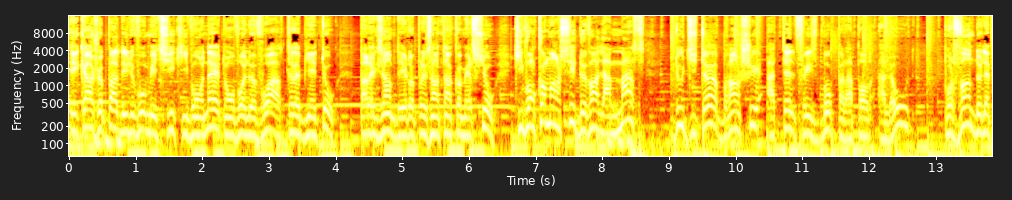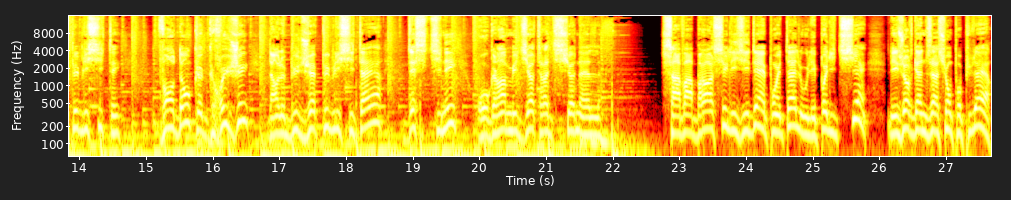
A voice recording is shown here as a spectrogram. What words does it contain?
Et quand je parle des nouveaux métiers qui vont naître, on va le voir très bientôt. Par exemple, des représentants commerciaux qui vont commencer devant la masse d'auditeurs branchés à tel Facebook par rapport à l'autre pour vendre de la publicité, vont donc gruger dans le budget publicitaire destiné aux grands médias traditionnels. Ça va brasser les idées à un point tel où les politiciens, les organisations populaires,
